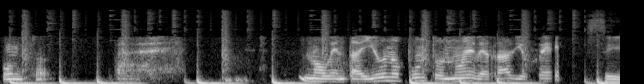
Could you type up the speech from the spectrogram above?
punto... 91.9 Radio Fe. Sí.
